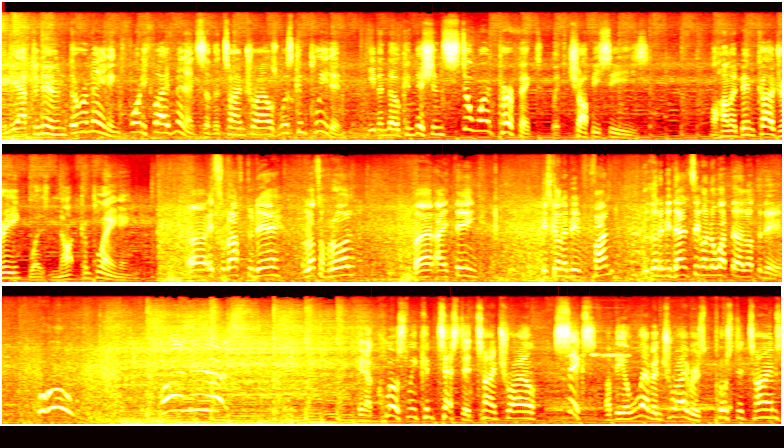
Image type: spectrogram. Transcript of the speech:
In the afternoon, the remaining 45 minutes of the time trials was completed, even though conditions still weren't perfect with choppy seas. Mohammed bin Kadri was not complaining. Uh, it's rough today, lots of roll, but I think it's gonna be fun. We're gonna be dancing on the water a lot today. Woohoo! One minute! In a closely contested time trial, six of the 11 drivers posted times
